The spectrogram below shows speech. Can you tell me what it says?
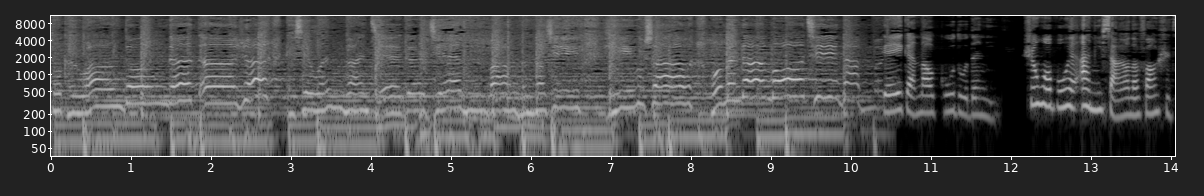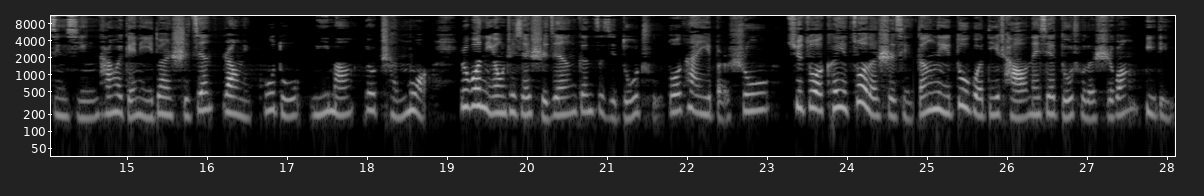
多渴望懂得的人，给。些温暖，借个肩膀，很高兴一路上我们的默契那么。给感到孤独的你，生活不会按你想要的方式进行，它会给你一段时间，让你孤独、迷茫又沉默。如果你用这些时间跟自己独处，多看一本书，去做可以做的事情，等你度过低潮，那些独处的时光必定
